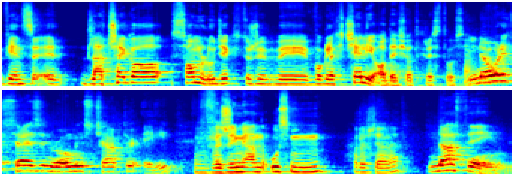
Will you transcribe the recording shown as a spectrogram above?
więc e, dlaczego są ludzie, którzy by w ogóle chcieli odejść od Chrystusa? You know what it says in Romans chapter 8? W Rzymian 8 rozdziale Nothing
